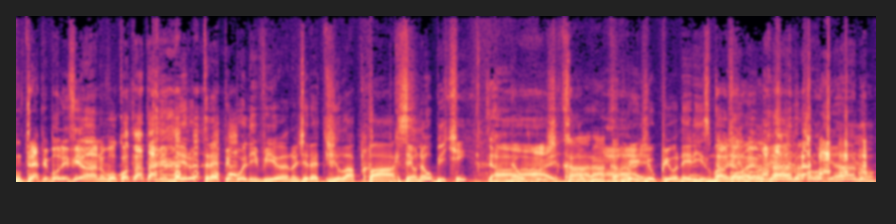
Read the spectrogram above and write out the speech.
um trap boliviano, vou contratar. Primeiro trap boliviano direto de La Paz. Que tem o Neobit, hein? Ai, bicho, caraca, ai. perdi o pioneirismo Então já é agora. é boliviano, colombiano.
